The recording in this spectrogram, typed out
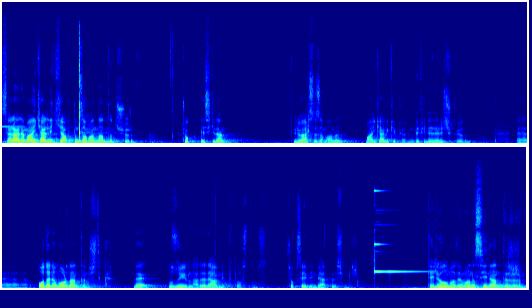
Sera ile mankenlik yaptığım zamandan tanışıyorum. Çok eskiden üniversite zamanı mankenlik yapıyordum. Defilelere çıkıyordum. Ee, o dönem oradan tanıştık. Ve uzun yıllarda devam etti dostluğumuz. Çok sevdiğim bir arkadaşımdır. Deli olmadığıma nasıl inandırırım?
